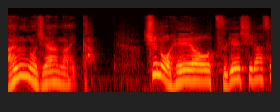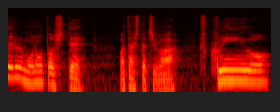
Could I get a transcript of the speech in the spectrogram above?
あるのじゃないか。主の平和を告げ知らせるものとして私たちは福音を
